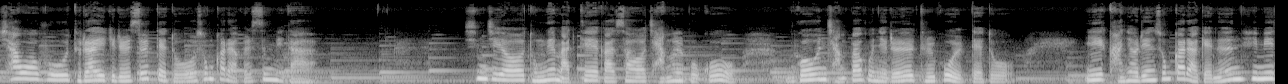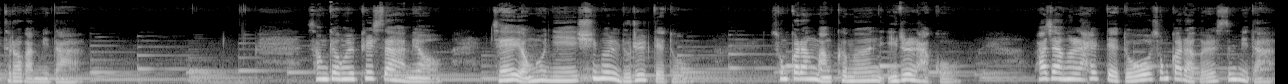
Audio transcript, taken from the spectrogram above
샤워 후 드라이기를 쓸 때도 손가락을 씁니다. 심지어 동네 마트에 가서 장을 보고 무거운 장바구니를 들고 올 때도 이 가녀린 손가락에는 힘이 들어갑니다. 성경을 필사하며 제 영혼이 쉼을 누릴 때도 손가락만큼은 일을 하고 화장을 할 때도 손가락을 씁니다.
